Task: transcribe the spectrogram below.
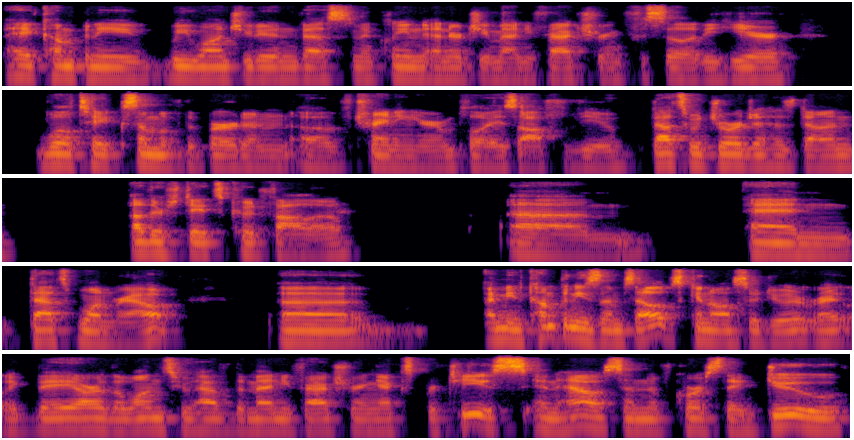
hey company, we want you to invest in a clean energy manufacturing facility here, we'll take some of the burden of training your employees off of you. That's what Georgia has done. Other states could follow um, and that's one route uh, i mean companies themselves can also do it right? Like they are the ones who have the manufacturing expertise in house and of course they do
